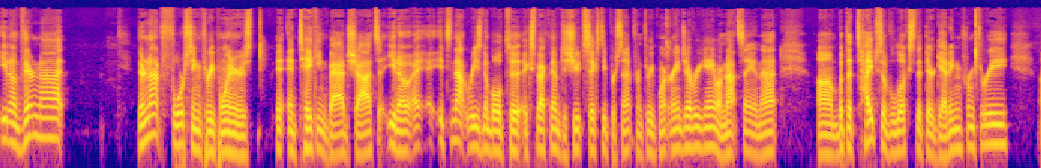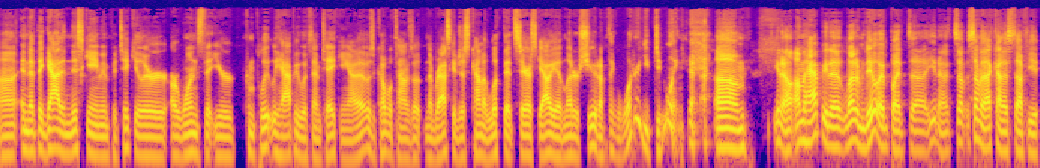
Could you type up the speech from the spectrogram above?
you know, they're not they're not forcing three pointers and taking bad shots. You know, it's not reasonable to expect them to shoot 60% from three point range every game. I'm not saying that. Um, but the types of looks that they're getting from three uh, and that they got in this game in particular are ones that you're completely happy with them taking. Uh, it was a couple times that Nebraska just kind of looked at Sara Scalia and let her shoot. I'm thinking, what are you doing? um, you know, I'm happy to let them do it, but uh, you know, some some of that kind of stuff. You,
